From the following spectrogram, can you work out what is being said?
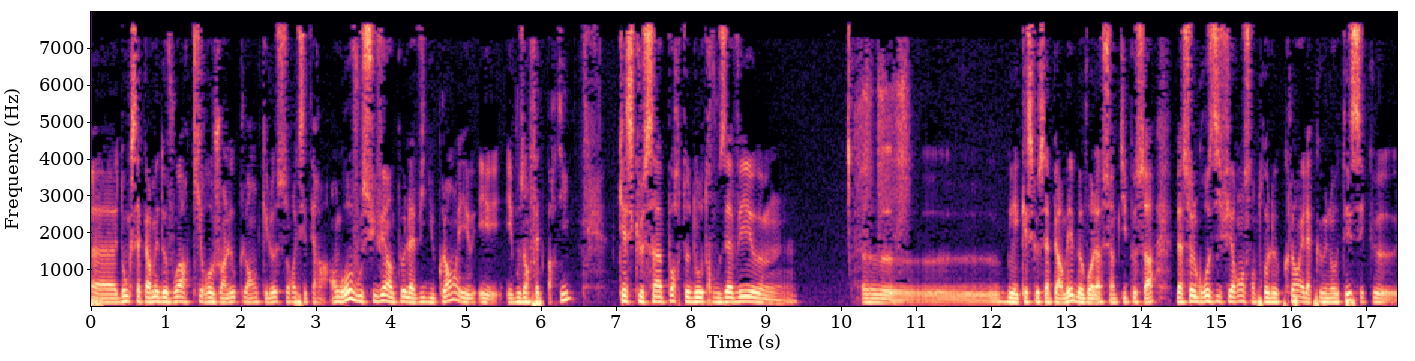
Euh, donc ça permet de voir qui rejoint le clan, qui le sort, etc. En gros, vous suivez un peu la vie du clan et, et, et vous en faites partie. Qu'est-ce que ça apporte d'autre? Vous avez euh, euh, qu'est-ce que ça permet? Ben voilà, c'est un petit peu ça. La seule grosse différence entre le clan et la communauté, c'est que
